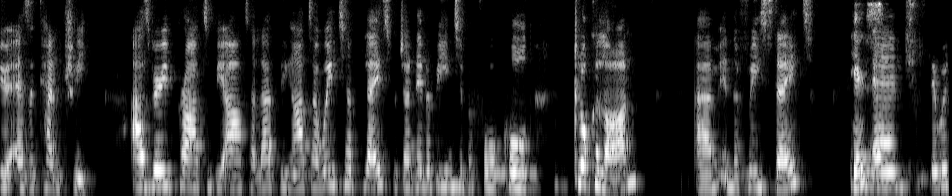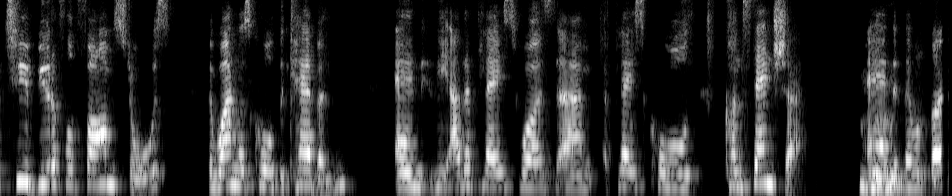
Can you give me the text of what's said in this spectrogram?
to as a country. I was very proud to be out. I love being out. I went to a place which I'd never been to before called Clocolan um, in the Free State. Yes. And there were two beautiful farm stores. The one was called The Cabin, and the other place was um, a place called Constantia. Mm-hmm. And they were both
